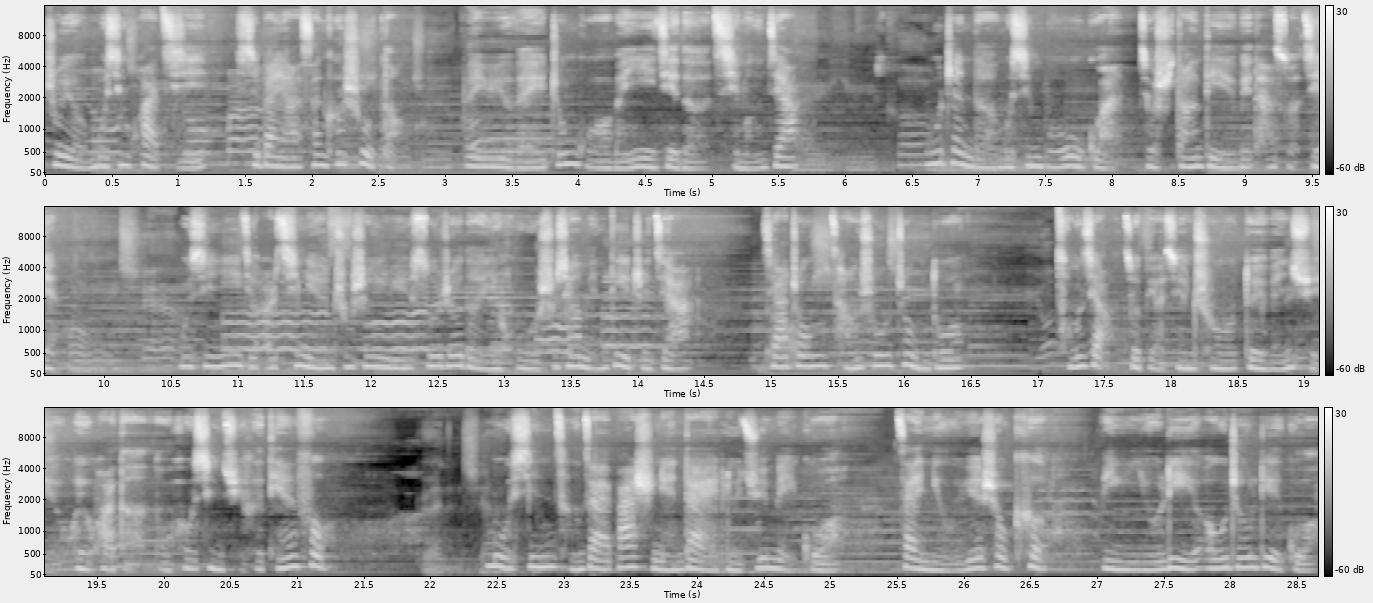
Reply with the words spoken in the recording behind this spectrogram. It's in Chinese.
著有《木心画集》《西班牙三棵树》等，被誉为中国文艺界的启蒙家。乌镇的木心博物馆就是当地为他所建。木心1927年出生于苏州的一户书香门第之家，家中藏书众多，从小就表现出对文学、绘画的浓厚兴趣和天赋。木心曾在80年代旅居美国，在纽约授课，并游历欧洲列国，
